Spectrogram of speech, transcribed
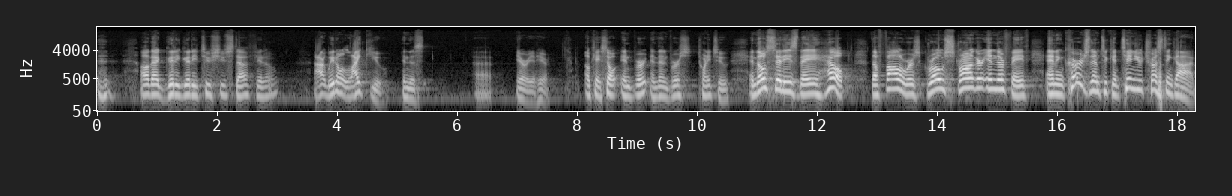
All that goody goody two shoe stuff, you know? I, we don't like you in this uh, area here. Okay, so in ver- and then verse 22. In those cities, they helped the followers grow stronger in their faith and encouraged them to continue trusting God.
